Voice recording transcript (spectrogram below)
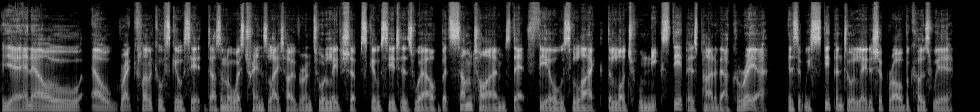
Yeah, and our our great clinical skill set doesn't always translate over into a leadership skill set as well. But sometimes that feels like the logical next step as part of our career is that we step into a leadership role because we're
